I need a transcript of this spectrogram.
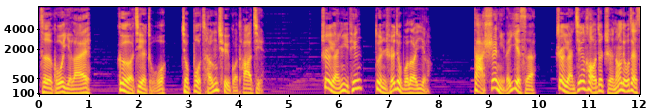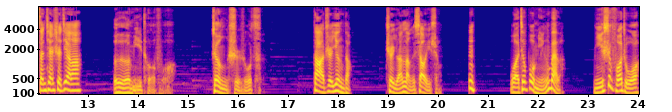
自古以来，各界主就不曾去过他界。志远一听，顿时就不乐意了。大师，你的意思，志远今后就只能留在三千世界了？阿弥陀佛。正是如此，大智应道。志远冷笑一声：“哼，我就不明白了，你是佛主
